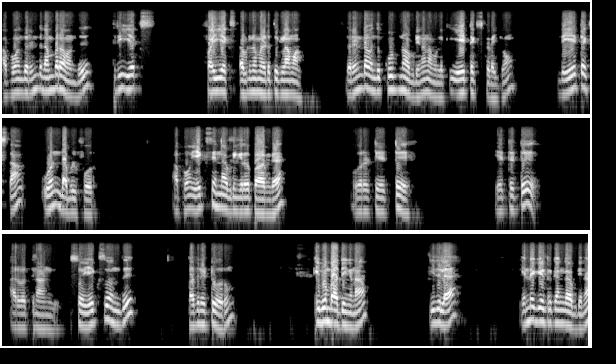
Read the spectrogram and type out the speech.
அப்போ இந்த ரெண்டு நம்பரை வந்து த்ரீ எக்ஸ் ஃபைவ் எக்ஸ் அப்படின்னு நம்ம எடுத்துக்கலாமா? இந்த ரெண்டை வந்து கூட்டணும் அப்படின்னா நம்மளுக்கு ஏ டெக்ஸ் கிடைக்கும். இந்த ஏ டெக்ஸ் தான் ஒன் டபுள் ஃபோர் அப்போ எக்ஸ் என்ன அப்படிங்கிறத பாருங்க. ஒரு எட்டு எட்டு. எட்டு எட்டு அறுபத்தி நான்கு ஸோ எக்ஸ் வந்து பதினெட்டு வரும். இப்போ பார்த்தீங்கன்னா இதில் என்ன கேட்டிருக்காங்க அப்படின்னா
